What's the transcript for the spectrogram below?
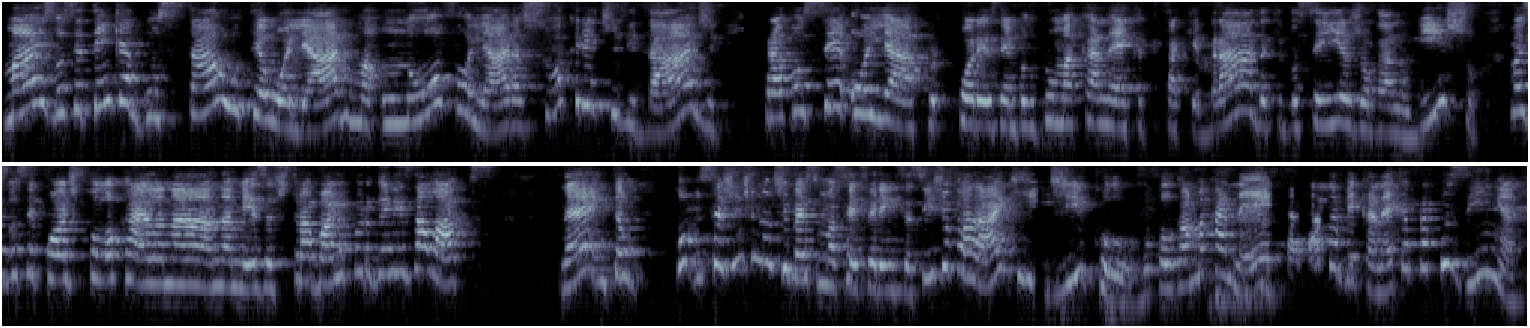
Mas você tem que ajustar o teu olhar, uma, um novo olhar, a sua criatividade, para você olhar, por, por exemplo, para uma caneca que está quebrada, que você ia jogar no lixo, mas você pode colocar ela na, na mesa de trabalho para organizar lápis. Né? Então, como, se a gente não tivesse umas referências assim, a gente ia falar, ai, que ridículo, vou colocar uma caneca, nada a ver, caneca é para cozinha.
